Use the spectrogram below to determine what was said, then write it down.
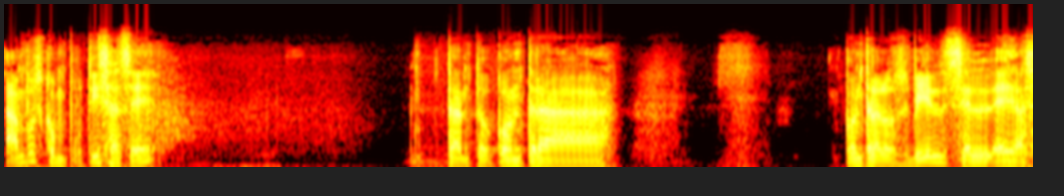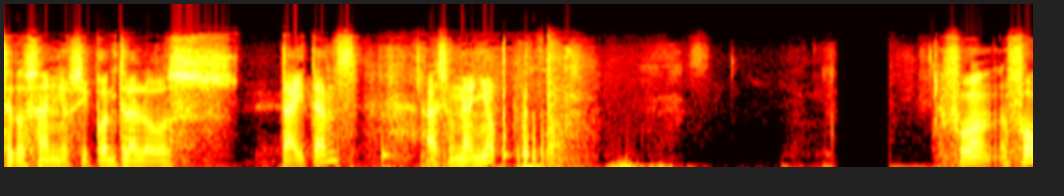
ambos con putizas, ¿eh? Tanto contra contra los Bills eh, hace dos años y contra los Titans hace un año. Fue, fue,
